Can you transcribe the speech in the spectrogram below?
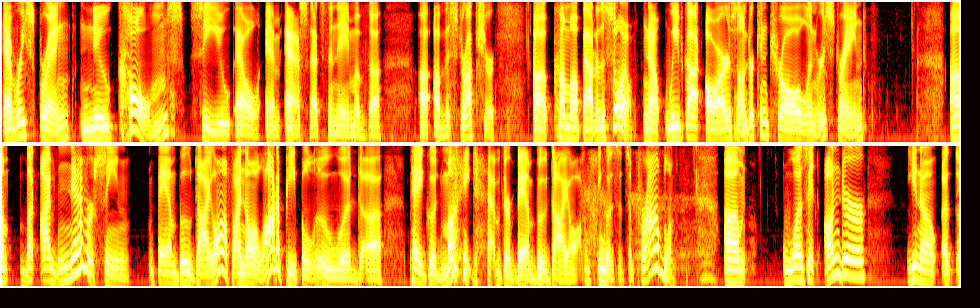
every spring, new culms, C U L M S, that's the name of the, uh, of the structure, uh, come up out of the soil. Now, we've got ours under control and restrained, um, but I've never seen bamboo die off. I know a lot of people who would uh, pay good money to have their bamboo die off because it's a problem. Um, was it under, you know, uh, uh,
